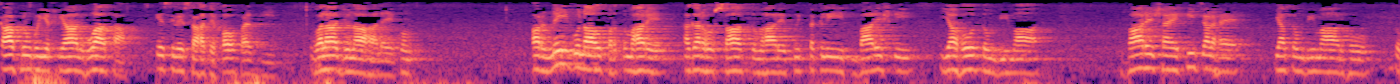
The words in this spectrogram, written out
کافروں کو یہ خیال ہوا تھا اس لیے صحت خوف کی ولا جناح علیکم۔ اور نئی گناہ پر تمہارے، اگر ہو ساتھ تمہارے کوئی تکلیف، بارش کی، یا ہو تم بیمار۔ بارش ہے، کیچڑ ہے، یا تم بیمار ہو، تو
